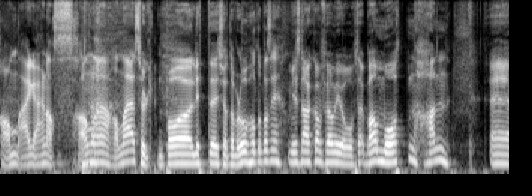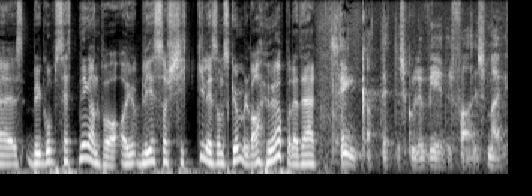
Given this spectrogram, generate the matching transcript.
Han er gæren, ass. Han, eh, han er sulten på litt eh, kjøtt og blod, holdt jeg på å si. Vi snakka om før vi gjorde opptak Bare måten han eh, bygge opp setningene på og bli så skikkelig sånn skummel. Bare hør på dette her. Tenk at dette skulle vederfares meg.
